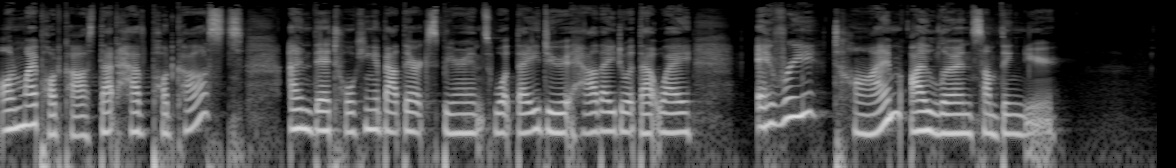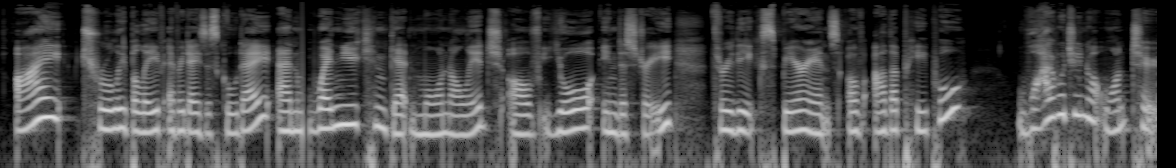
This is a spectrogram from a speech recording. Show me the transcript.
on my podcast that have podcasts and they're talking about their experience, what they do, how they do it that way, every time I learn something new. I truly believe every day is a school day. And when you can get more knowledge of your industry through the experience of other people, why would you not want to?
